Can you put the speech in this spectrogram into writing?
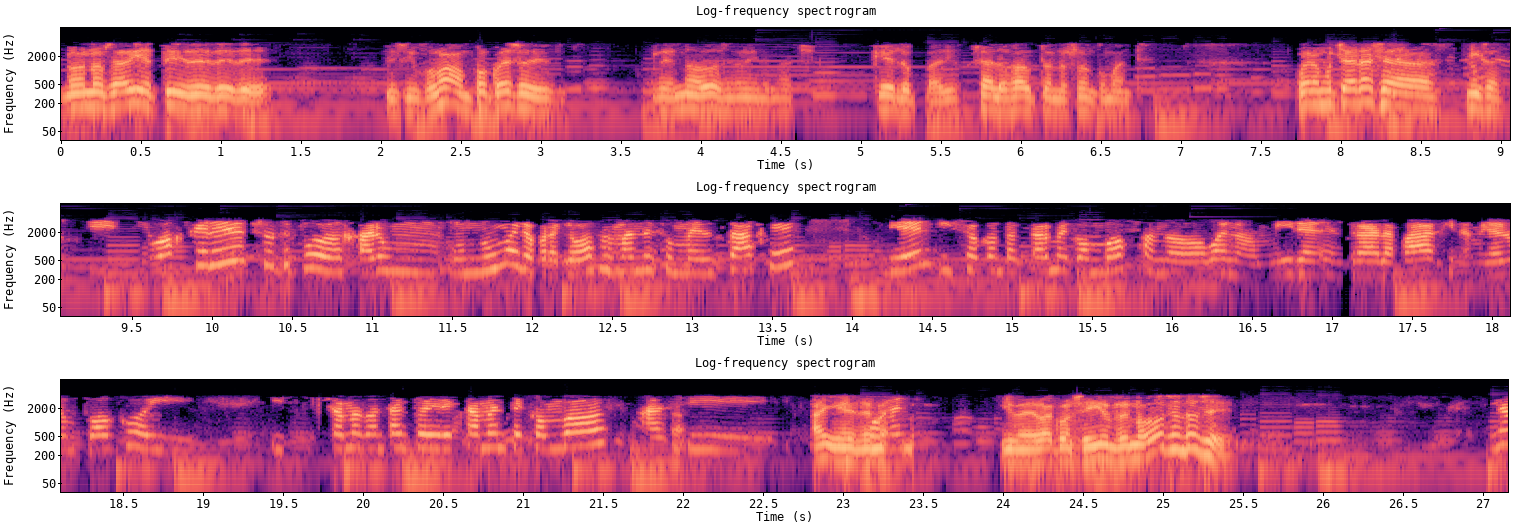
no, no sabía, estoy de, de, de- desinformado un poco de eso de Renault 12 no viene macho. Que lo parió, ya los autos no son como antes. Bueno, muchas gracias, mija. Si, vos querés, yo te puedo dejar un, un número para que vos me mandes un mensaje, bien, y yo contactarme con vos cuando, bueno, miren, entrar a la página, mirar un poco y, y yo me contacto directamente con vos, así... Ay, en eh, momento- ¿Y me va a conseguir un Renault 12 entonces? No,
